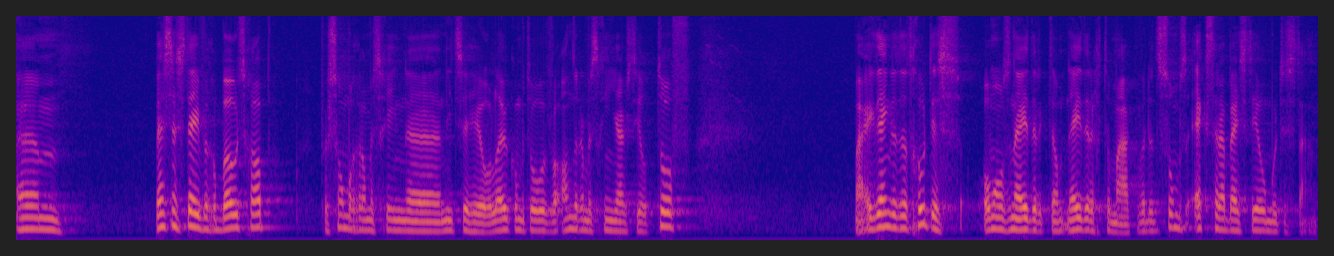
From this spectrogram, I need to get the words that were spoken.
um, best een stevige boodschap. Voor sommigen misschien uh, niet zo heel leuk om te horen, voor anderen misschien juist heel tof. Maar ik denk dat het goed is om ons nederig te, te maken. We er soms extra bij stil moeten staan.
